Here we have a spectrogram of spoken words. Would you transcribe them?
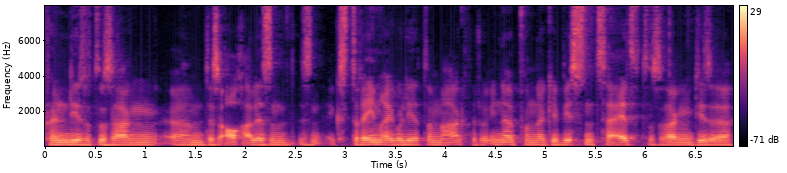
können die sozusagen ähm, das auch alles ein, ist ein extrem regulierter Markt, weil du innerhalb von einer gewissen Zeit sozusagen diese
